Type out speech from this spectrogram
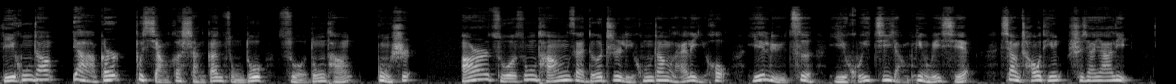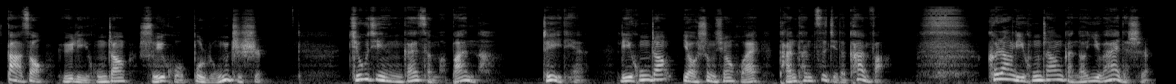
李鸿章压根儿不想和陕甘总督左宗棠共事，而左宗棠在得知李鸿章来了以后，也屡次以回籍养病为挟，向朝廷施加压力，大造与李鸿章水火不容之势。究竟该怎么办呢？这一天，李鸿章要盛宣怀谈谈自己的看法。可让李鸿章感到意外的是，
